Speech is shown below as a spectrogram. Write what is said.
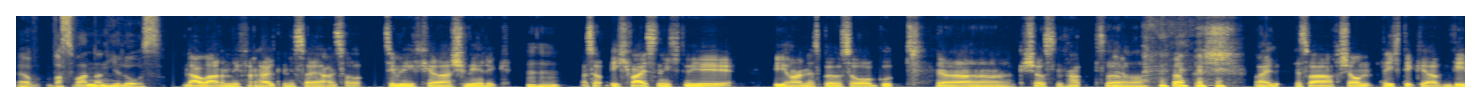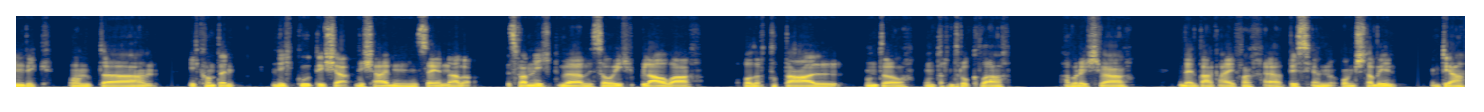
Ja, was war denn dann hier los? Da waren die Verhältnisse also ziemlich äh, schwierig. Mhm. Also ich weiß nicht, wie, wie Johannes Böll so gut äh, geschossen hat, äh, Ja. weil es war schon richtig äh, windig und äh, ich konnte nicht gut die, Sche die Scheiben sehen, aber es war nicht, wieso ich blau war oder total unter, unter Druck war, aber ich war den Tag einfach ein bisschen unstabil und ja,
